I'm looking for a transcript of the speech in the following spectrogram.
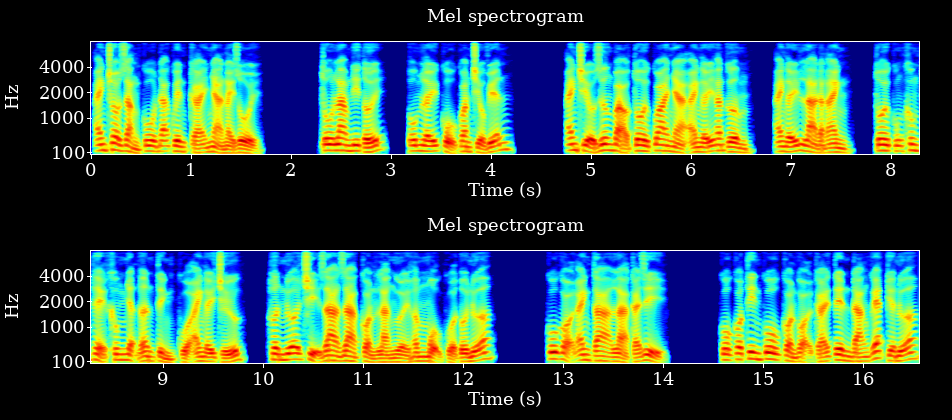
Anh cho rằng cô đã quên cái nhà này rồi. Tô lam đi tới, ôm lấy cổ quan triều viễn. Anh triều dương bảo tôi qua nhà anh ấy ăn cơm, anh ấy là đàn anh tôi cũng không thể không nhận ân tình của anh ấy chứ, hơn nữa chị ra ra còn là người hâm mộ của tôi nữa. Cô gọi anh ta là cái gì? Cô có tin cô còn gọi cái tên đáng ghét kia nữa,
